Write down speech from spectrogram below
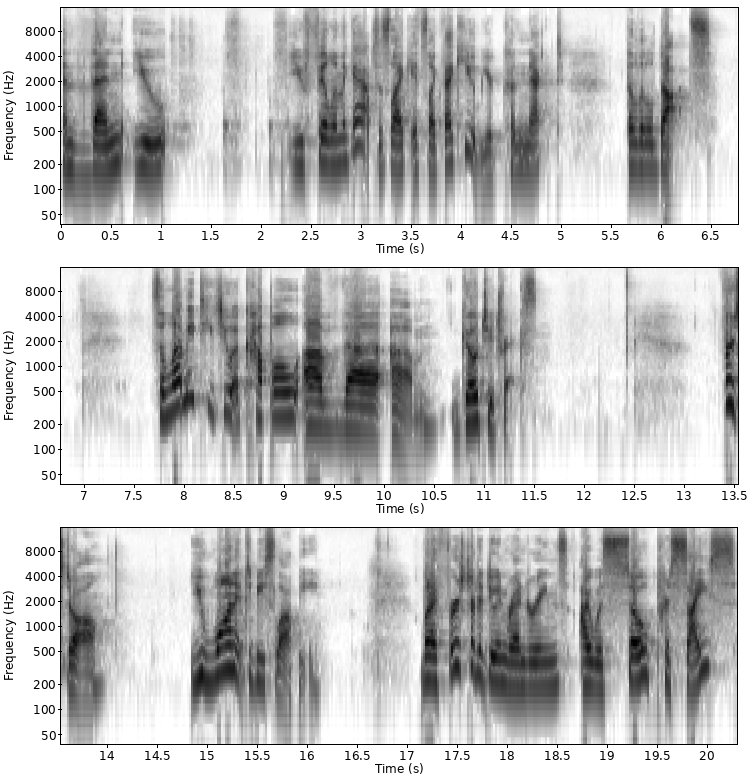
and then you you fill in the gaps. It's like it's like that cube. You connect the little dots. So let me teach you a couple of the um, go-to tricks. First of all, you want it to be sloppy. When I first started doing renderings, I was so precise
